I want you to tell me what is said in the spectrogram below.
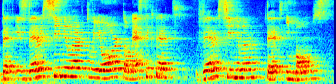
that is very similar to your domestic debt, very similar debt in bonds.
